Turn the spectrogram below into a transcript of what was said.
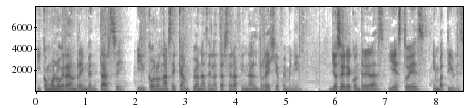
y cómo lograron reinventarse y coronarse campeonas en la tercera final regia femenil. Yo soy Re Contreras y esto es Imbatibles.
